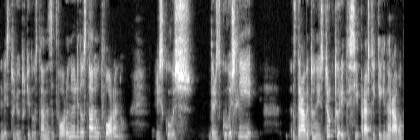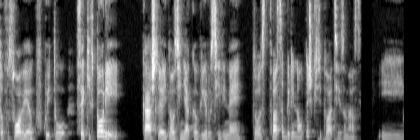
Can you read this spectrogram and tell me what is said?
нали, студиото ти да остане затворено или да остане отворено. Рискуваш, да рискуваш ли здравето на инструкторите си, пращайки ги на работа в условия, в които всеки втори кашля и носи някакъв вирус или не. Тоест, това са били много тежки ситуации за нас. И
